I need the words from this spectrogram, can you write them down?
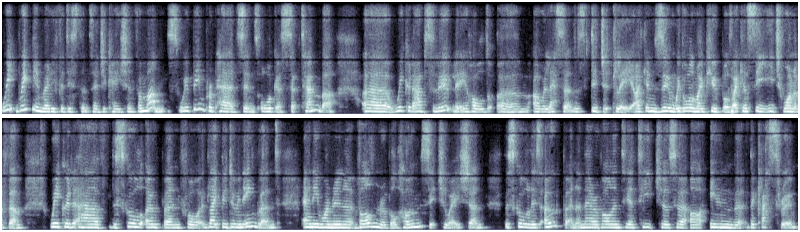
We, we've been ready for distance education for months. We've been prepared since August, September uh, we could absolutely hold um, our lessons digitally. I can Zoom with all my pupils, I can see each one of them. We could have the school open for, like they do in England, anyone in a vulnerable home situation. The school is open and there are volunteer teachers who are in the, the classroom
